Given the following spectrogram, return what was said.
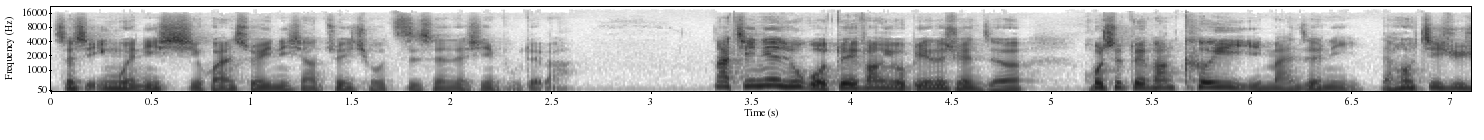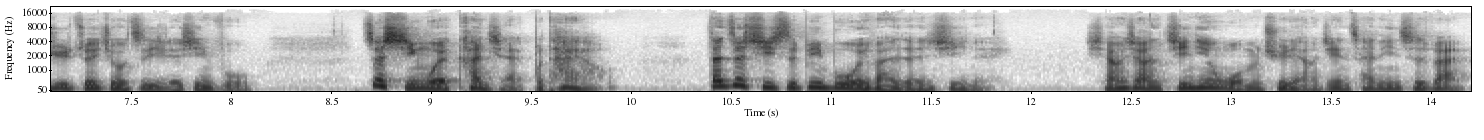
这是因为你喜欢，所以你想追求自身的幸福，对吧？那今天如果对方有别的选择，或是对方刻意隐瞒着你，然后继续去追求自己的幸福，这行为看起来不太好，但这其实并不违反人性诶。想想今天我们去两间餐厅吃饭，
